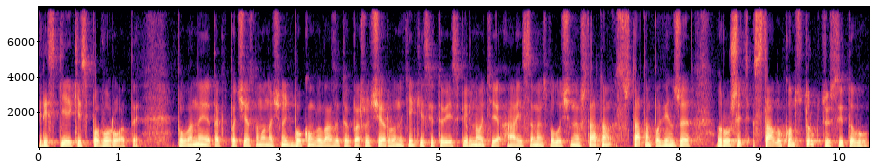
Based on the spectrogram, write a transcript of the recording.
різкі якісь повороти. Бо вони так по-чесному почнуть боком вилазити в першу чергу не тільки світовій спільноті, а й самим Сполученим Штатам. Штатам, бо він же рушить сталу конструкцію світову.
